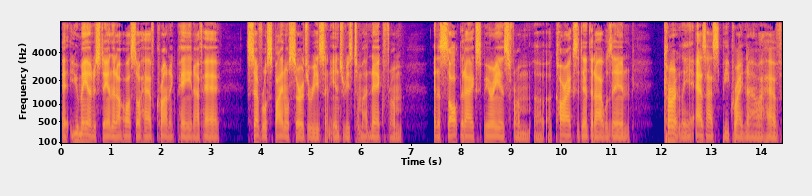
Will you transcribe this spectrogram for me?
eh, you may understand that I also have chronic pain. I've had several spinal surgeries and injuries to my neck from an assault that I experienced, from a, a car accident that I was in. Currently, as I speak right now, I have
